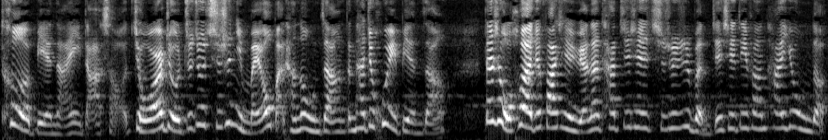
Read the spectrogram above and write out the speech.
特别难以打扫。久而久之，就其实你没有把它弄脏，但它就会变脏。但是我后来就发现，原来它这些其实日本这些地方它用的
